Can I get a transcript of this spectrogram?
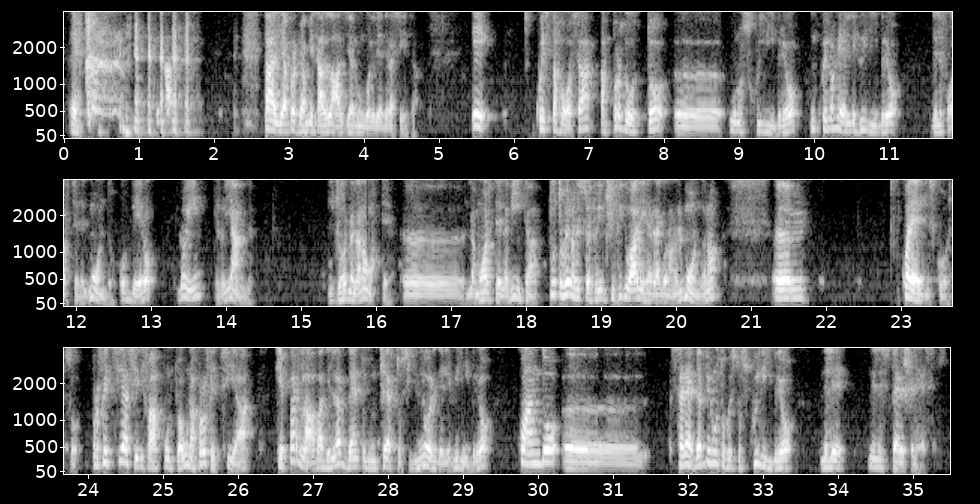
Ecco. taglia proprio a metà l'Asia lungo la via della seta. E questa cosa ha prodotto eh, uno squilibrio in quello che è l'equilibrio delle forze del mondo, ovvero lo yin e lo yang, il giorno e la notte, eh, la morte e la vita, tutto quello che sono i principi duali che regolano il mondo, no? Um, qual è il discorso? Profezia si rifà appunto a una profezia che parlava dell'avvento di un certo signore dell'equilibrio quando eh, sarebbe avvenuto questo squilibrio nelle, nelle sfere celesti.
